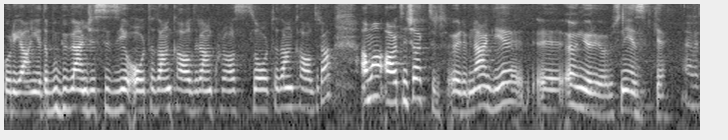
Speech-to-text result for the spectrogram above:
koruyan ya da bu güvencesizliği ortadan kaldıran, kuralsızlığı ortadan kaldıran ama artacaktır ölümler diye e, öngörüyoruz ne yazık ki. Evet.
